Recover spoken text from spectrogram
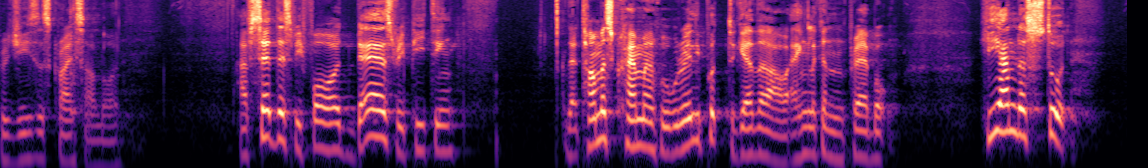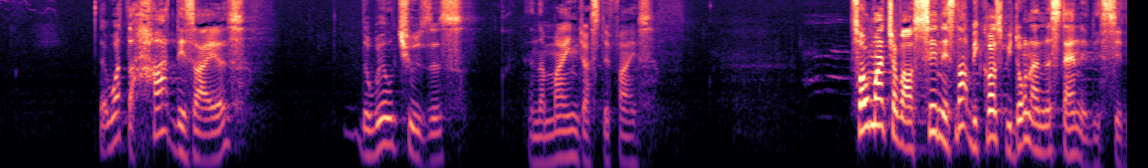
through Jesus Christ our Lord. I've said this before, it bears repeating that Thomas Cranmer, who really put together our Anglican prayer book, he understood that what the heart desires, the will chooses, and the mind justifies. So much of our sin is not because we don't understand it is sin.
